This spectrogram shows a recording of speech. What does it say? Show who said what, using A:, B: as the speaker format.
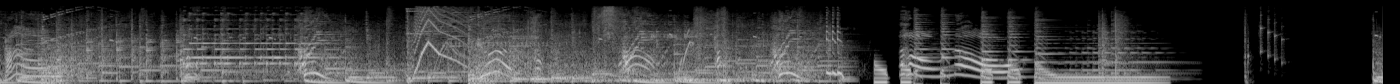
A: Bye.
